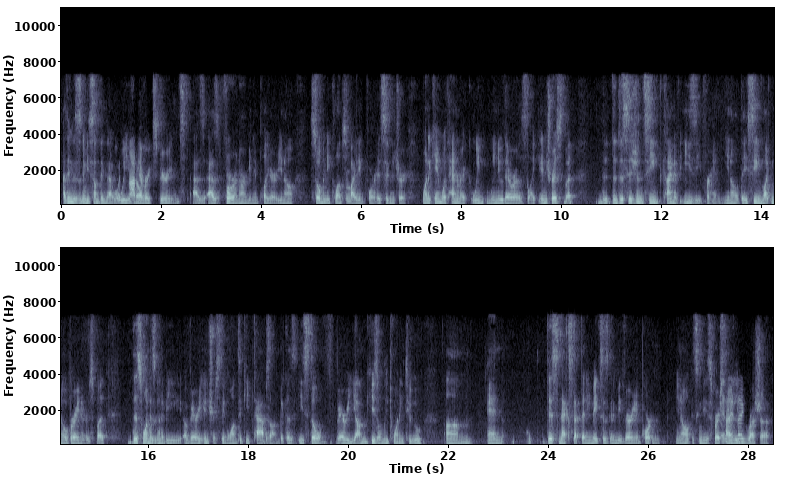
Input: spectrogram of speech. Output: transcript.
I think this is going to be something that Oh, we've never experienced as as for an Armenian player. You know, so many clubs True. fighting for his signature. When it came with Henrik, we we knew there was like interest, but the the decision seemed kind of easy for him. You know, they seemed like no brainers, but this one is going to be a very interesting one to keep tabs on because he's still very young. He's only 22, um, and this next step that he makes is going to be very important. You know, it's going to be his first And I time leaving like- Russia.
